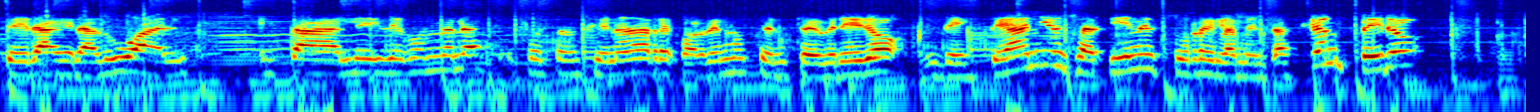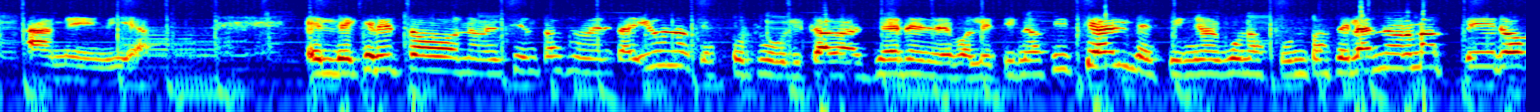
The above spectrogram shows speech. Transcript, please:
será gradual. Esta ley de góndolas fue sancionada, recordemos, en febrero de este año, ya tiene su reglamentación, pero a medias. El decreto 991, que fue publicado ayer en el boletín oficial, definió algunos puntos de la norma, pero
